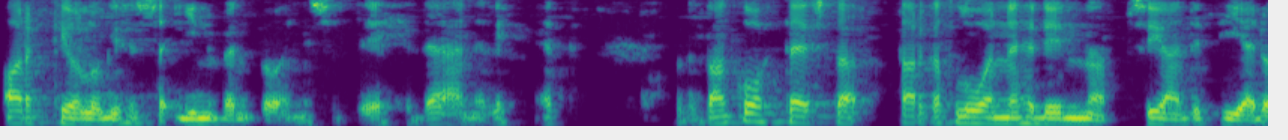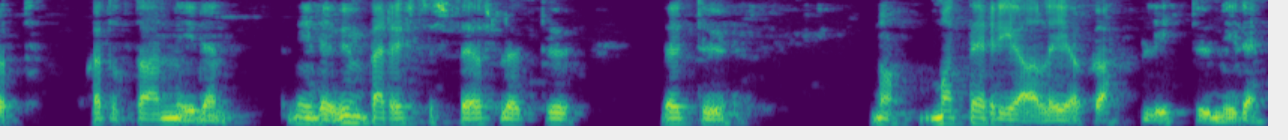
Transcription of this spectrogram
arkeologisessa inventoinnissa tehdään. Eli että otetaan kohteista tarkat luonnehdinnat, sijaintitiedot, katsotaan niiden, niiden ympäristöstä, jos löytyy, löytyy no, materiaali, joka liittyy niiden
